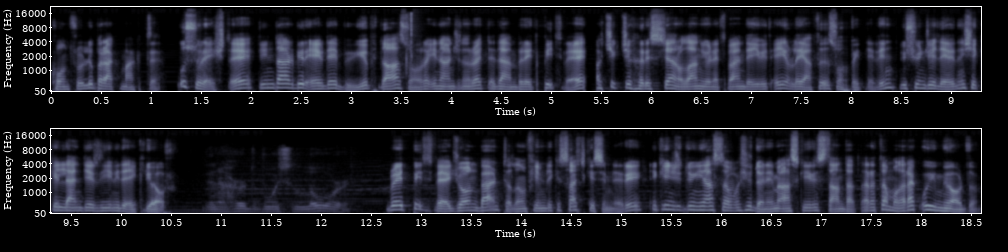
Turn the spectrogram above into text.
Kontrolü bırakmaktı. Bu süreçte dindar bir evde büyüyüp daha sonra inancını reddeden Brad Pitt ve açıkça Hristiyan olan yönetmen David Ayer'la yaptığı sohbetlerin düşüncelerini şekillendirdiğini de ekliyor. Then I heard the voice of the Lord. Brad Pitt ve John Bernthal'ın filmdeki saç kesimleri 2. Dünya Savaşı dönemi askeri standartlara tam olarak uymuyordu.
